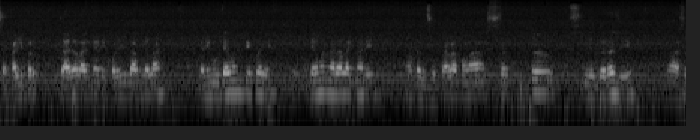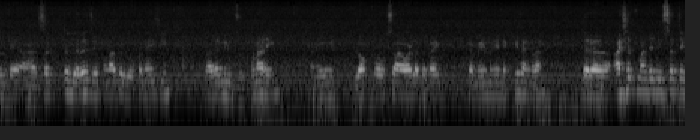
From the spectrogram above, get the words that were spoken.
सकाळी परत जायला लागणार आहे कॉलेजला आपल्याला. आणि उद्या पण पेपर आहे उद्या पण जायला लागणार आहे. आता झोपायला मला सक्त गरज आहे. असेल ते सक्त गरज आहे मला आता झोपण्याची. मला आता मी झोपणार आहे आणि ब्लॉग कसा आवडला तर काय कमेंटमध्ये नक्की सांगा. तर अशाच माझ्या दिवसाच्या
